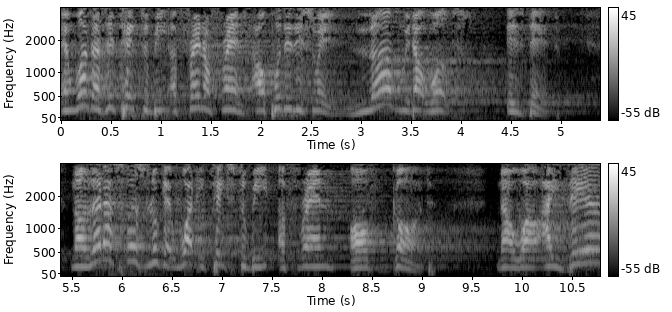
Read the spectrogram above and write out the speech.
And what does it take to be a friend of friends? I'll put it this way. Love without works is dead. Now let us first look at what it takes to be a friend of God. Now while Isaiah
